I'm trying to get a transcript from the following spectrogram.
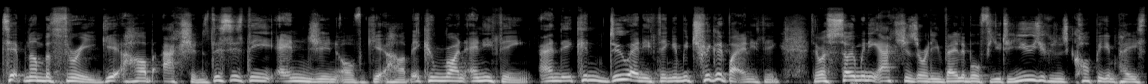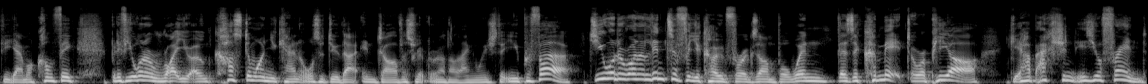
Tip number three, GitHub Actions. This is the engine of GitHub. It can run anything and it can do anything and be triggered by anything. There are so many actions already available for you to use. You can just copy and paste the YAML config. But if you want to write your own custom one, you can also do that in JavaScript or another language that you prefer. Do you want to run a linter for your code, for example, when there's a commit or a PR, GitHub Action is your friend.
